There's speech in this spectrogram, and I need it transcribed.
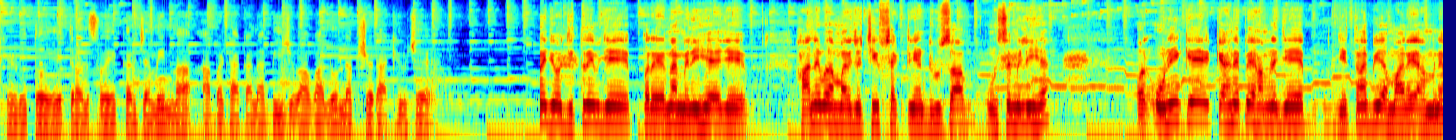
ખેડૂતોએ ત્રણસો એકર જમીનમાં આ બટાકાના બીજ વાવવાનું લક્ષ્ય રાખ્યું છે हमें जो जितने ये प्रेरणा मिली है ये आने वाले हमारे जो चीफ सेक्रेटरी हैं डरू साहब, उनसे मिली है। और उन्हीं के कहने पे हमने ये जितना भी हमारे, हमने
